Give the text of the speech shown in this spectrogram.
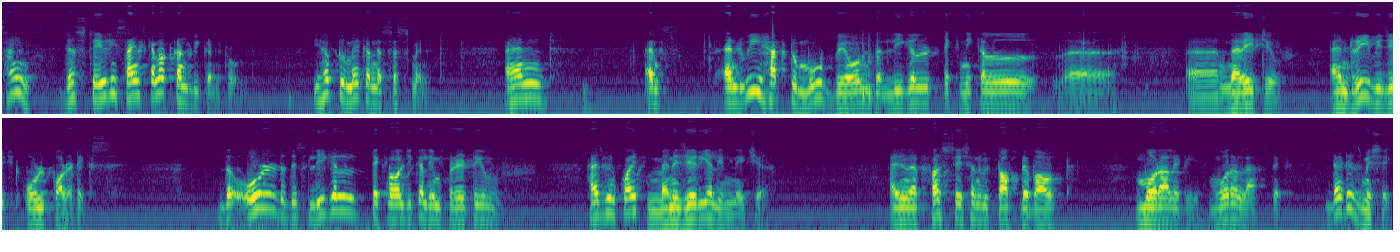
science. Just every science cannot be controlled. You have to make an assessment. And and and we have to move beyond the legal technical uh, uh, narrative and revisit old politics the old this legal technological imperative has been quite managerial in nature. And in the first session we talked about morality moral aspect. That is missing.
